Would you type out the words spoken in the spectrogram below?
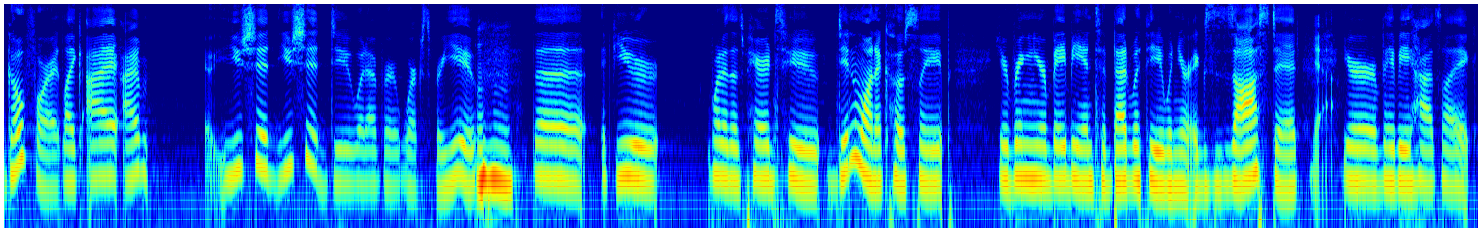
go for it. Like I, I'm, you should you should do whatever works for you. Mm-hmm. The if you're one of those parents who didn't want to co-sleep. You're bringing your baby into bed with you when you're exhausted Yeah. your baby has like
